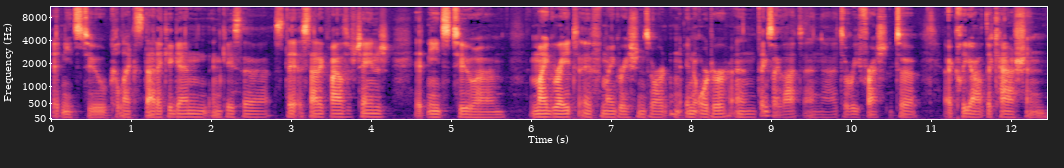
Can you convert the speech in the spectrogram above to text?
It needs to collect static again in case the st- static files have changed. It needs to um, migrate if migrations are in order and things like that, and uh, to refresh to uh, clear out the cache and,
